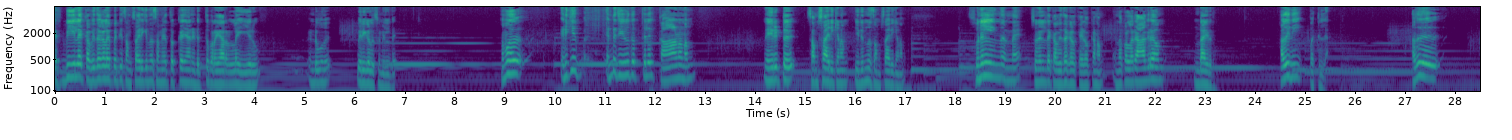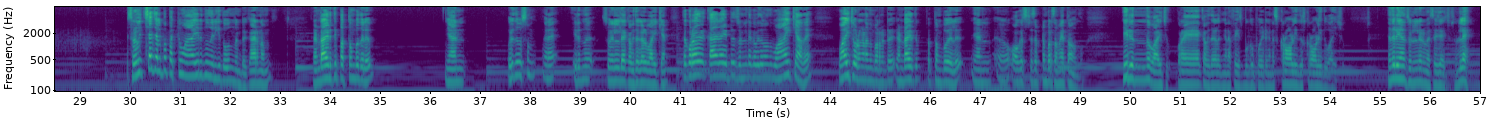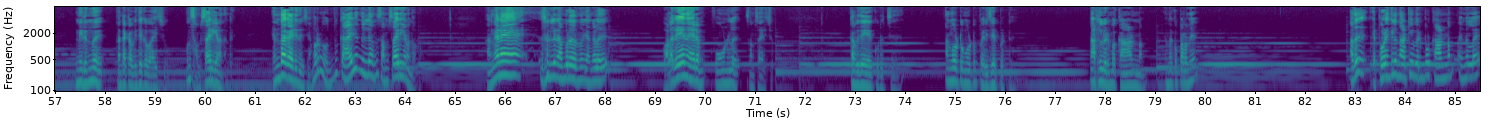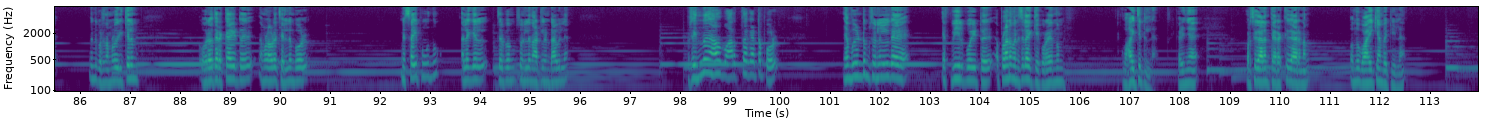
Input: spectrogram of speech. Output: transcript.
എഫ് ബിയിലെ കവിതകളെ പറ്റി സംസാരിക്കുന്ന സമയത്തൊക്കെ ഞാൻ എടുത്തു പറയാറുള്ള ഈ ഒരു രണ്ട് മൂന്ന് വരികൾ സുനിലിന്റെ. നമ്മൾ എനിക്ക് എന്റെ ജീവിതത്തിൽ കാണണം നേരിട്ട് സംസാരിക്കണം ഇരുന്ന് സംസാരിക്കണം. സുനിലിൽ നിന്ന് തന്നെ സുനിലിന്റെ കവിതകൾ കേൾക്കണം എന്നൊക്കെ ഉള്ളൊരാഗ്രഹം ഉണ്ടായിരുന്നു. അതിനി പറ്റില്ല. അത് ശ്രമിച്ചാൽ ചിലപ്പോൾ പറ്റുമായിരുന്നു എന്ന് എനിക്ക് തോന്നുന്നുണ്ട്. കാരണം രണ്ടായിരത്തി പത്തൊമ്പതിൽ ഞാൻ ഒരു ദിവസം ഇങ്ങനെ ഇരുന്ന് സുനിലിന്റെ കവിതകൾ വായിക്കാൻ കുറേ കാലമായിട്ട് സുനിലിന്റെ കവിതകളൊന്നും വായിക്കാതെ വായിച്ചു തുടങ്ങണമെന്ന് പറഞ്ഞിട്ട് രണ്ടായിരത്തി പത്തൊമ്പതിൽ ഞാൻ ഓഗസ്റ്റ് സെപ്റ്റംബർ സമയത്താവുന്നു. ഇരുന്ന് വായിച്ചു. കുറേ കവിതകൾ ഇങ്ങനെ ഫേസ്ബുക്കിൽ പോയിട്ട് ഇങ്ങനെ സ്ക്രോൾ ചെയ്ത് സ്ക്രോൾ ചെയ്ത് വായിച്ചു. എന്നിട്ട് ഞാൻ സുനിലിനൊരു മെസ്സേജ് അയച്ചു. സുനിലേ ഇന്നിരുന്ന് തന്റെ കവിതയൊക്കെ വായിച്ചു. ഒന്ന് സംസാരിക്കണമെന്നുണ്ട്. എന്താ കാര്യം എന്ന് ചോദിച്ചു. ഞാൻ പറഞ്ഞു ഒന്നും കാര്യമൊന്നുമില്ല ഒന്ന് സംസാരിക്കണം എന്ന് പറഞ്ഞു. അങ്ങനെ സുനിൽ നമ്പർ തന്നു. ഞങ്ങൾ വളരെ നേരം ഫോണിൽ സംസാരിച്ചു. കവിതയെക്കുറിച്ച് അങ്ങോട്ടും ഇങ്ങോട്ടും പരിചയപ്പെട്ട് നാട്ടിൽ വരുമ്പോൾ കാണണം എന്നൊക്കെ പറഞ്ഞ് അത് എപ്പോഴെങ്കിലും നാട്ടിൽ വരുമ്പോൾ കാണണം എന്നുള്ള ഇതുണ്ട്. പക്ഷെ നമ്മൾ ഒരിക്കലും ഓരോ തിരക്കായിട്ട് നമ്മളവിടെ ചെല്ലുമ്പോൾ മിസ്സായി പോകുന്നു. അല്ലെങ്കിൽ ചിലപ്പം സുനിൽ നാട്ടിലുണ്ടാവില്ല. പക്ഷെ ഇന്ന് ആ വാർത്ത കേട്ടപ്പോൾ ഞാൻ വീണ്ടും സുനിലിന്റെ എഫ് ബിയിൽ പോയിട്ട് അപ്പോഴാണ് മനസ്സിലാക്കിയത് കുറേയൊന്നും വായിച്ചിട്ടില്ല. കഴിഞ്ഞ കുറച്ച് കാലം തിരക്ക് കാരണം ഒന്നും വായിക്കാൻ പറ്റിയില്ല.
